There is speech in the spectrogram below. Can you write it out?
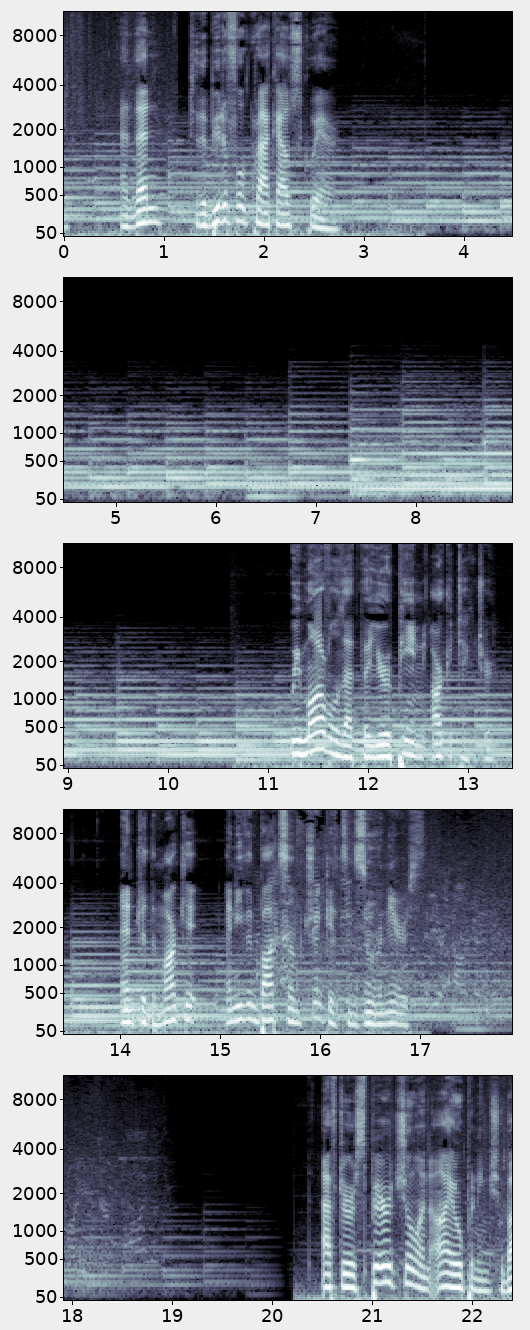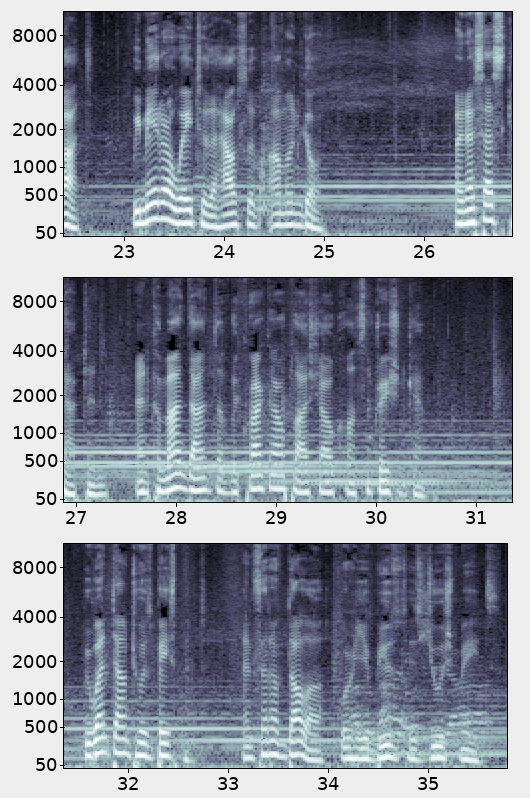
and then to the beautiful Krakow Square. We marveled at the European architecture, entered the market, and even bought some trinkets and souvenirs. After a spiritual and eye opening Shabbat, we made our way to the house of Amon Goth, an SS captain and commandant of the Krakow Plaszow concentration camp. We went down to his basement and set Abdallah where he abused his Jewish maids.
